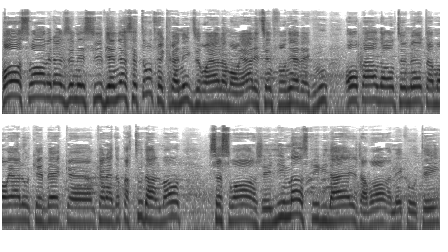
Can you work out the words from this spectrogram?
Bonsoir, mesdames et messieurs. Bienvenue à cette autre chronique du Royal de Montréal. Étienne Fournier avec vous. On parle d'Ultimate à Montréal, au Québec, euh, au Canada, partout dans le monde. Ce soir, j'ai l'immense privilège d'avoir à mes côtés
